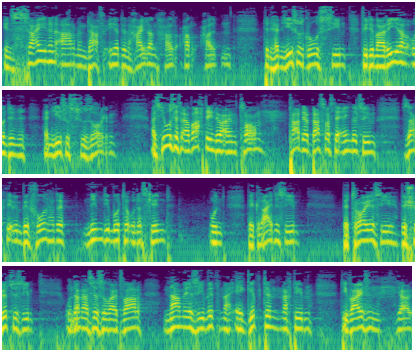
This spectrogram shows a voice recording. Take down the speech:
In seinen Armen darf er den Heiland halten, den Herrn Jesus großziehen, für die Maria und den Herrn Jesus zu sorgen. Als Josef erwachte in einem Traum, tat er das, was der Engel zu ihm sagte, ihm befohlen hatte, nimm die Mutter und das Kind und begleite sie, betreue sie, beschütze sie. Und dann, als er soweit war, nahm er sie mit nach Ägypten, nachdem die Weisen ja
